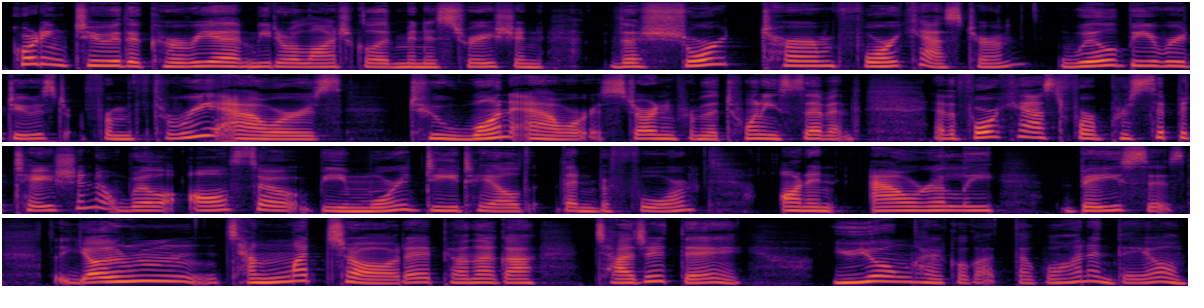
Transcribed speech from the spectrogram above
According to the Korea Meteorological Administration, the short-term forecast term will be reduced from 3 hours to one hour starting from the 27th. And the forecast for precipitation will also be more detailed than before on an hourly basis. 여름 장마철의 변화가 잦을 때 유용할 것 같다고 하는데요.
